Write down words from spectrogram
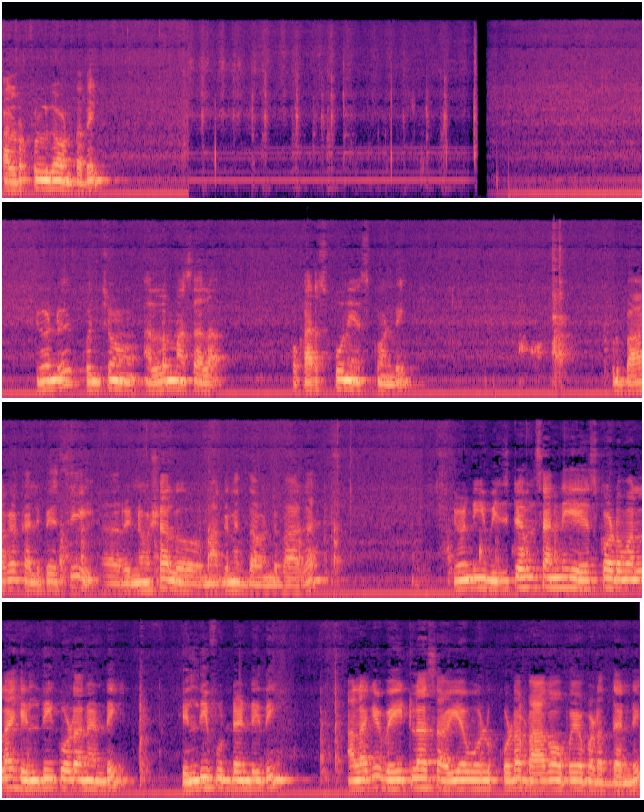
కలర్ఫుల్గా ఉంటుంది. ఇవ్వండి కొంచెం అల్లం మసాలా ఒక అర స్పూన్ వేసుకోండి. బాగా కలిపేసి రెండు నిమిషాలు మగ్గనిద్దామండి బాగా. ఇవన్నీ ఈ వెజిటేబుల్స్ అన్నీ వేసుకోవడం వల్ల హెల్దీ కూడానండి. హెల్దీ ఫుడ్ అండి ఇది. అలాగే వెయిట్ లాస్ అయ్యే వాళ్ళకి కూడా బాగా ఉపయోగపడద్దండి.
